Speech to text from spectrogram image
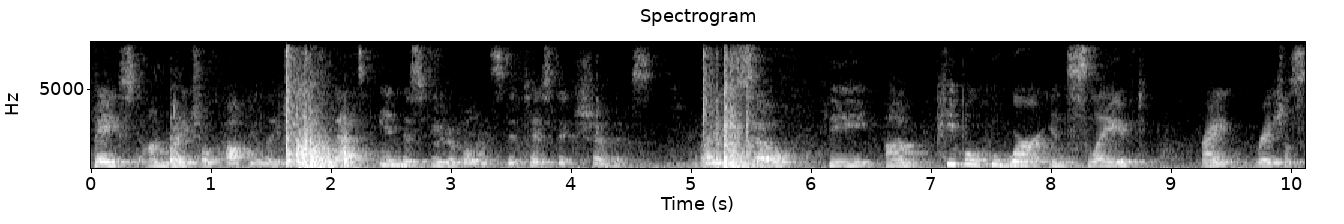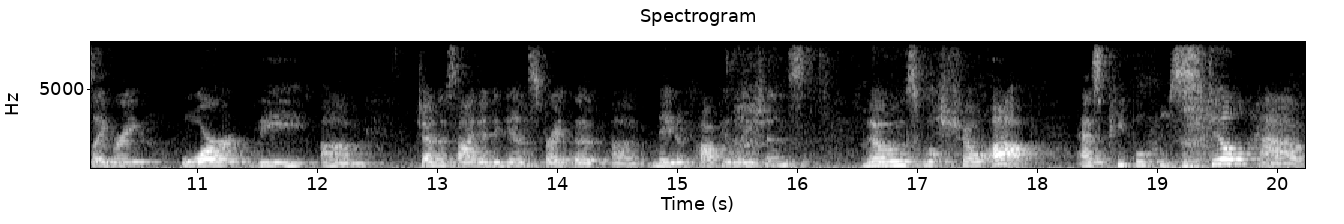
based on racial populations. That's indisputable, and statistics show this, right? So the um, people who were enslaved, right, racial slavery, or the um, genocided against, right, the uh, native populations, those will show up as people who still have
